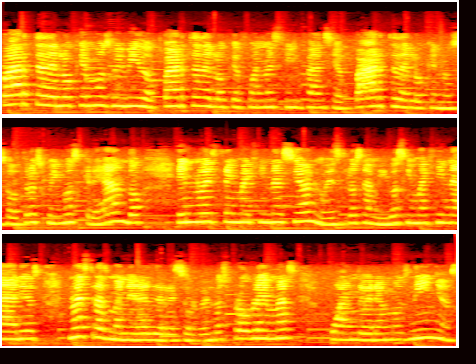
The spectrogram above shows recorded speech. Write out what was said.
parte de lo que hemos vivido, parte de lo que fue nuestra infancia, parte de lo que nosotros fuimos creando en nuestra imaginación, nuestros amigos imaginarios, nuestras maneras de resolver los problemas cuando éramos niños.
